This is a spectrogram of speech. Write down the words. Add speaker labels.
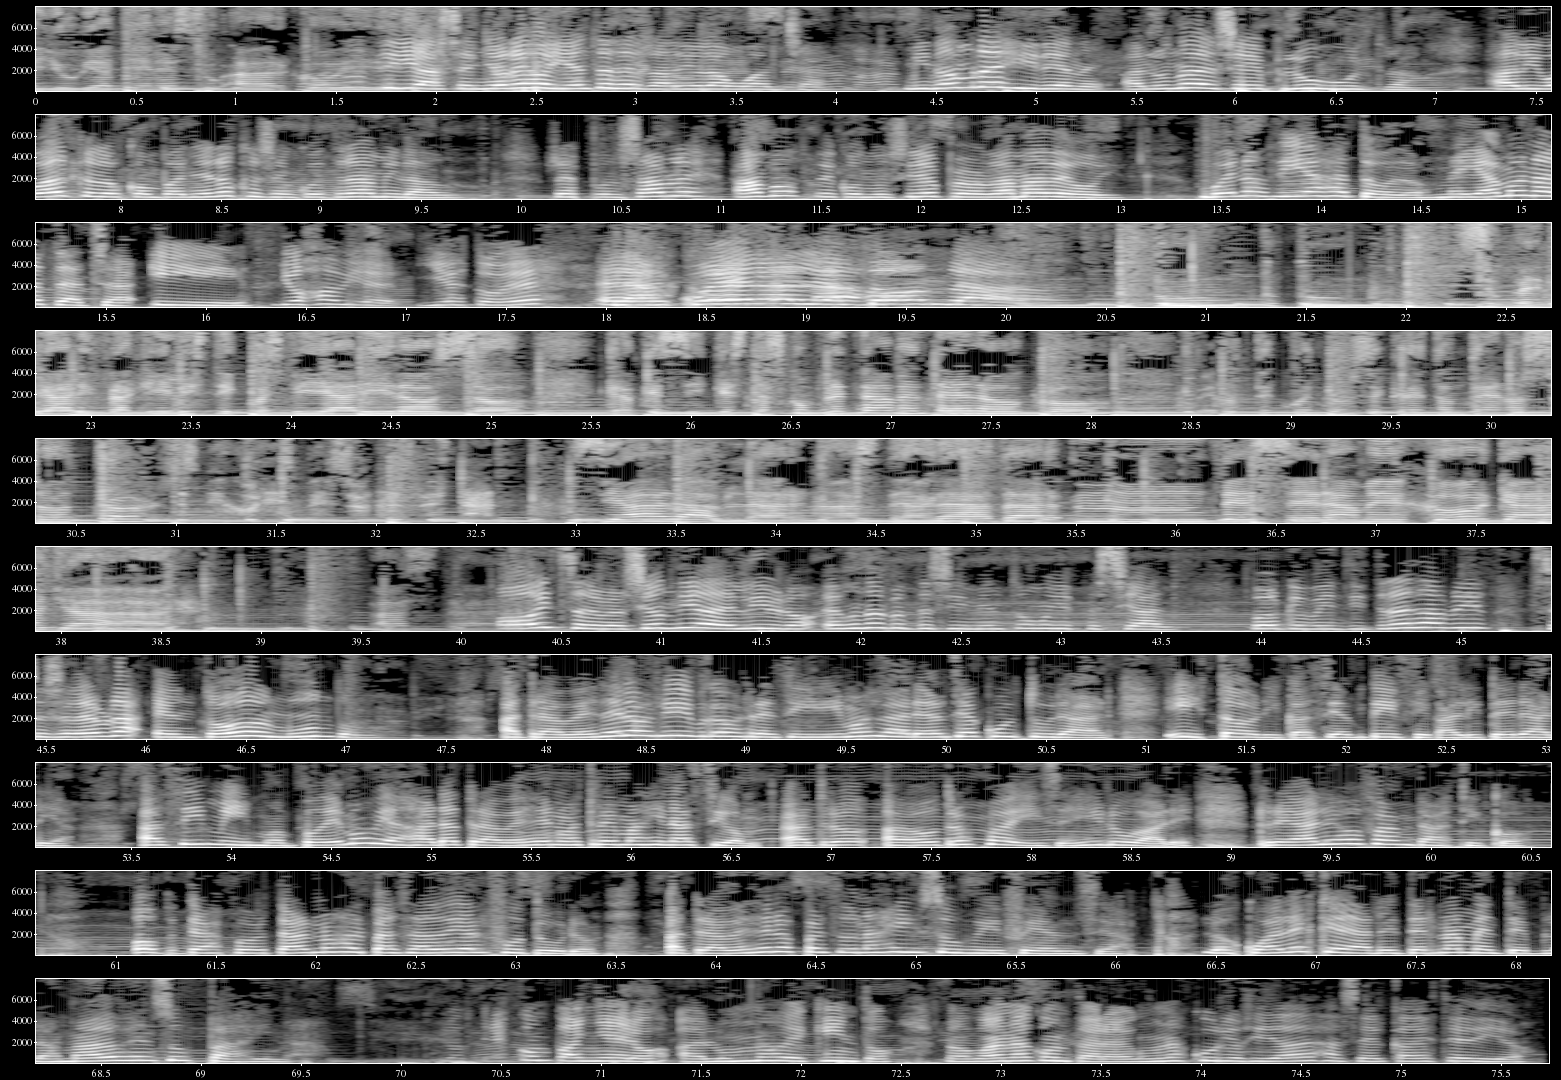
Speaker 1: De lluvia tiene su arco
Speaker 2: Buenos días, señores oyentes de Radio La Guancha. Mi nombre es Irene, alumna del 6 Plus Ultra, al igual que los compañeros que se encuentran a mi lado, responsables ambos de conducir el programa de hoy.
Speaker 3: Buenos días a todos, me llamo Natacha y...
Speaker 2: Yo Javier, y esto es...
Speaker 3: La Escuela en las Ondas.
Speaker 1: Pum, pum, pum. Supercalifragilístico espialidoso. Creo que sí que estás completamente loco. Un secreto entre nosotros. Las mejores personas no están. Si al hablar no has de agradar, mm, te será mejor callar. Hasta
Speaker 2: Hoy, celebración Día del Libro, es un acontecimiento muy especial, porque el 23 de abril se celebra en todo el mundo.
Speaker 3: A través de los libros recibimos la herencia cultural, histórica, científica, literaria. Asimismo, podemos viajar a través de nuestra imaginación a, tro- a otros países y lugares, reales o fantásticos, o transportarnos al pasado y al futuro, a través de los personajes y sus vivencias, los cuales quedan eternamente plasmados en sus páginas.
Speaker 4: Los tres compañeros, alumnos de quinto, nos van a contar algunas curiosidades acerca de este día.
